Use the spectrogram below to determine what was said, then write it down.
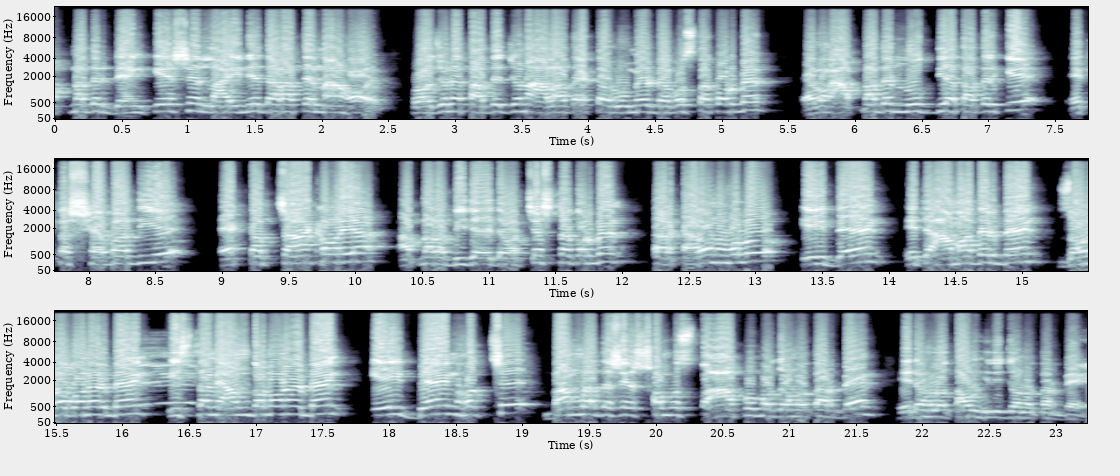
আপনাদের ব্যাংকে এসে লাইনে দাঁড়াতে না হয়। প্রয়োজনে তাদের জন্য আলাদা একটা রুমের ব্যবস্থা করবেন এবং আপনাদের লোক দিয়ে তাদেরকে একটা সেবা দিয়ে এক কাপ চা খাওয়াইয়া আপনারা বিদায় দেওয়ার চেষ্টা করবেন। তার কারণ হলো, এই ব্যাংক, এটা আমাদের ব্যাংক, জনগণের ব্যাংক, ইসলামী আন্দোলনের ব্যাংক এই ব্যাংক হচ্ছে বাংলাদেশের সমস্ত আপম জনতার ব্যাংক, এটা হলো তাওহিদি জনতার ব্যাংক।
